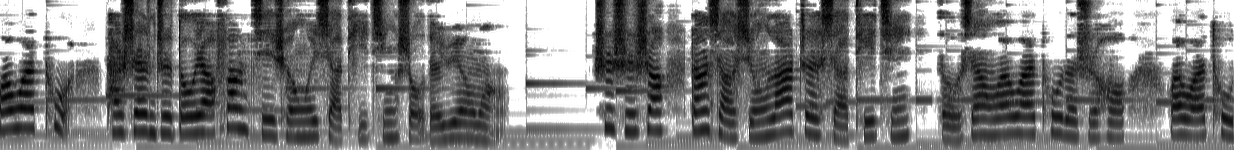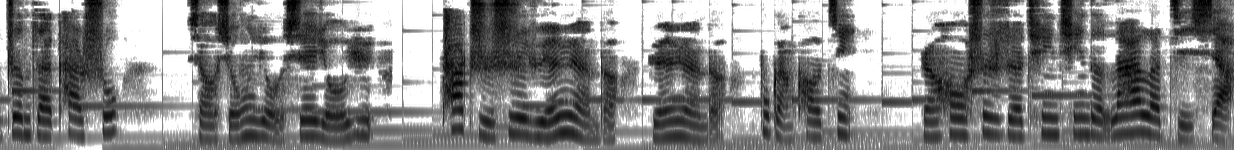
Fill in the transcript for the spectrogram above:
歪歪兔，他甚至都要放弃成为小提琴手的愿望。事实上，当小熊拉着小提琴走向歪歪兔的时候，歪歪兔正在看书。小熊有些犹豫，它只是远远的、远远的，不敢靠近，然后试着轻轻地拉了几下。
